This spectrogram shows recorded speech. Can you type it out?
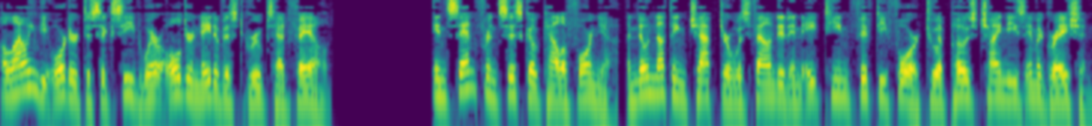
allowing the order to succeed where older nativist groups had failed. In San Francisco, California, a Know-Nothing chapter was founded in 1854 to oppose Chinese immigration.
